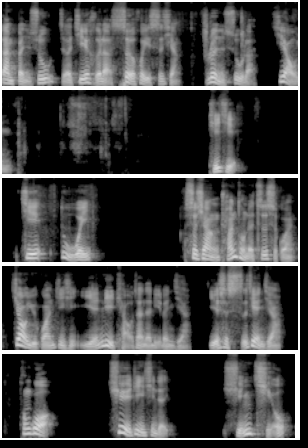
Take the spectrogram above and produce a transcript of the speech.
但本书则结合了社会思想，论述了教育。题解：接杜威是向传统的知识观、教育观进行严厉挑战的理论家，也是实践家。通过确定性的寻求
